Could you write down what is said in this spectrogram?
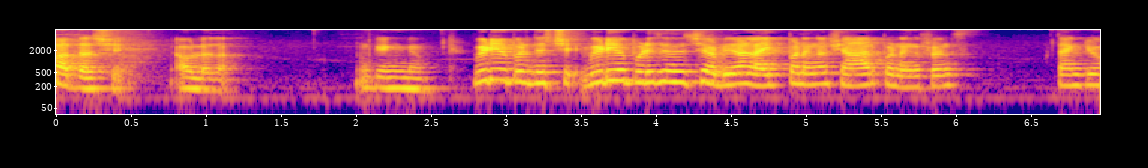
பார்த்தாச்சு. அவ்வளோதான் ஓகேங்கண்ணா வீடியோ பிடிச்சிச்சு வீடியோ பிடிச்சிருந்துச்சு அப்படின்னா லைக் பண்ணுங்கள் ஷேர் பண்ணுங்கள் ஃப்ரெண்ட்ஸ் தேங்க்யூ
